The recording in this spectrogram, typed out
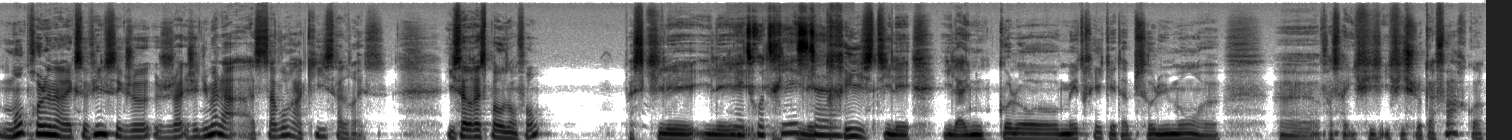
mon problème avec ce film, c'est que j'ai du mal à, à savoir à qui il s'adresse. Il s'adresse pas aux enfants parce qu'il est, il est, Il est trop triste. il est triste. Il est, il a une colométrie qui est absolument, euh, euh, enfin ça, il fiche, il fiche le cafard quoi.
